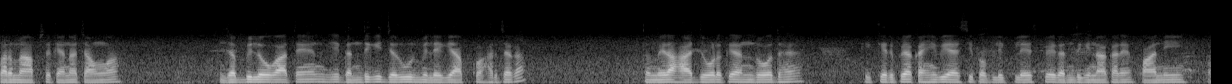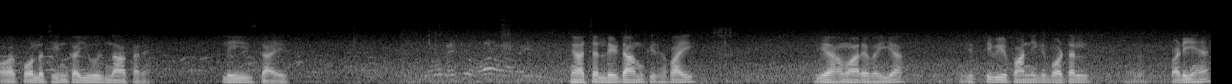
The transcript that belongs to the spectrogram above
पर मैं आपसे कहना चाहूँगा, जब भी लोग आते हैं, ये गंदगी ज़रूर मिलेगी आपको हर जगह। तो मेरा हाथ जोड़ के अनुरोध है कि कृपया कहीं भी ऐसी पब्लिक प्लेस पे गंदगी ना करें, पानी और पॉलीथीन का यूज़ ना करें। Please guys. यहाँ चल रही डाम की सफ़ाई। ये हमारे भैया जितनी भी पानी की बोतल पड़ी हैं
